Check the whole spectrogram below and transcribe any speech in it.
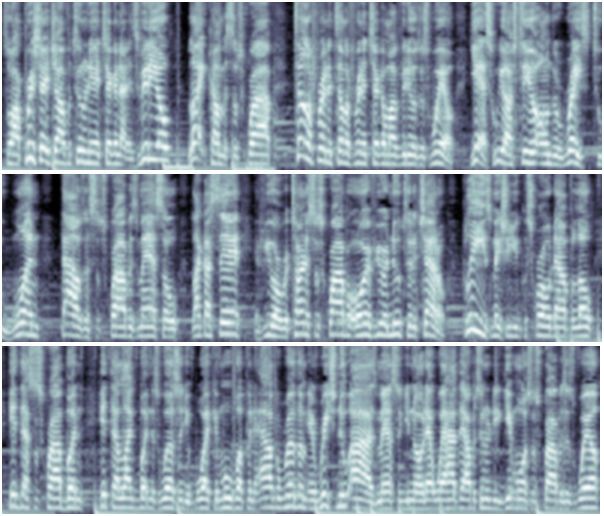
So I appreciate y'all for tuning in and checking out this video. Like, comment, subscribe. Tell a friend and tell a friend to check out my videos as well. Yes, we are still on the race to 1 thousand subscribers man so like i said if you're a returning subscriber or if you're new to the channel please make sure you can scroll down below hit that subscribe button hit that like button as well so your boy can move up in the algorithm and reach new eyes man so you know that way i have the opportunity to get more subscribers as well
